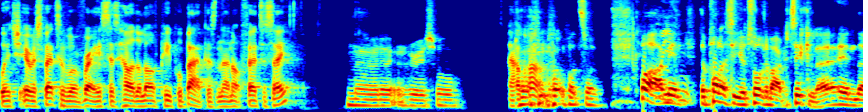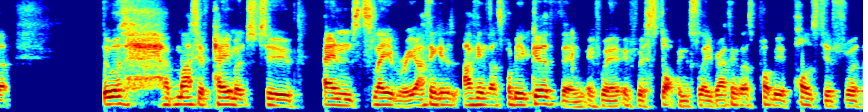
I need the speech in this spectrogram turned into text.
which, irrespective of race, has held a lot of people back. Isn't that not fair to say? No, I don't agree at all. How come? Not whatsoever. Well, I mean, the policy you're talking about, in particular, in that there was massive payments to end slavery. I think it, I think that's probably a good thing if we're if we're stopping slavery. I think that's probably a positive for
